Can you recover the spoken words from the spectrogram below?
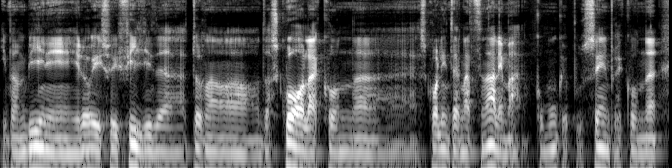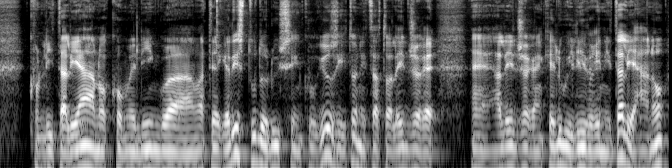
i bambini, i, loro, i suoi figli da, tornano da scuola con uh, scuola internazionale, ma comunque pur sempre con, con, l'italiano come lingua materia di studio, lui si è incuriosito, ha iniziato a leggere, eh, a leggere anche lui libri in italiano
